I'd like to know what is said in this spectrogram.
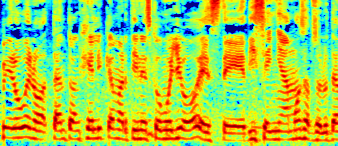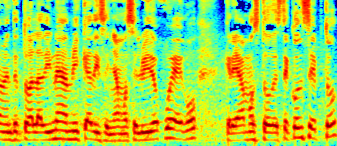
pero bueno, tanto Angélica Martínez como yo, este, diseñamos absolutamente toda la dinámica, diseñamos el videojuego, creamos todo este concepto,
